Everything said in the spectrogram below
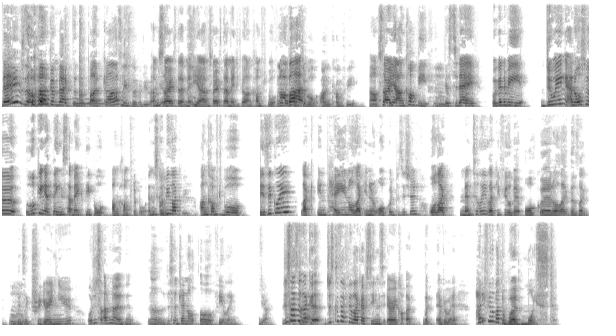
babes? Welcome back to the podcast. Please never do that. I'm again. sorry if that made yeah, I'm sorry if that made you feel uncomfortable. Not But- uncomfortable, uncomfy. Oh, sorry, yeah, uncomfy. Mm. Because today we're going to be doing and also looking at things that make people uncomfortable. And this could be like uncomfortable physically, like in pain or like in an awkward position, or like mentally, like you feel a bit awkward or like there's like Mm. it's like triggering you, or just I don't know, uh, just a general oh feeling. Yeah. Just as like a just because I feel like I've seen this area uh, like everywhere. How do you feel about the word moist?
